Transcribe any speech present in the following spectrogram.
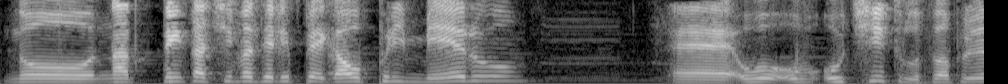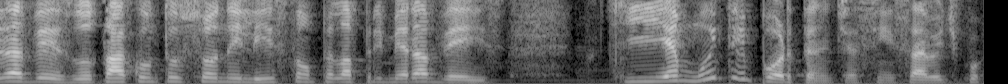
no, na tentativa dele pegar o primeiro é, o, o, o, título pela primeira vez, lutar contra o Sonny Liston pela primeira vez. que é muito importante, assim, sabe? Tipo,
